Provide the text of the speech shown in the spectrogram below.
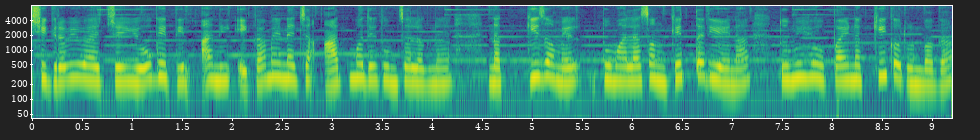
शीघ्रविवाहाचे योग येतील आणि एका महिन्याच्या आतमध्ये तुमचं लग्न नक्की जमेल. तुम्हाला संकेत तरी येणार. तुम्ही हे उपाय नक्की करून बघा.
